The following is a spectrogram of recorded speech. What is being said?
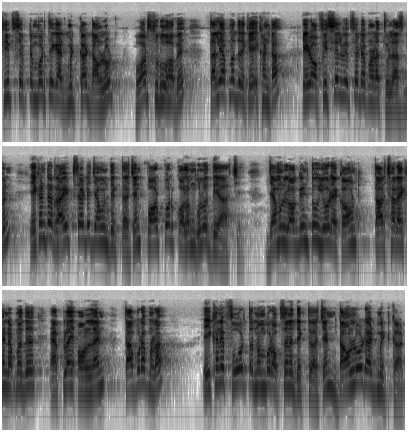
ফিফথ সেপ্টেম্বর থেকে অ্যাডমিট কার্ড ডাউনলোড হওয়ার শুরু হবে। তাহলে আপনাদেরকে এখানটা, এর অফিসিয়াল ওয়েবসাইটে আপনারা চলে আসবেন। এখানটা রাইট সাইডে যেমন দেখতে পাচ্ছেন, পরপর কলমগুলো দেওয়া আছে। যেমন log in to your account তাছাড়া এখানে আপনাদের অ্যাপ্লাই অনলাইন তারপর আপনারা এখানে ফোর্থ নম্বর অপশানে দেখতে পাচ্ছেন ডাউনলোড অ্যাডমিট কার্ড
